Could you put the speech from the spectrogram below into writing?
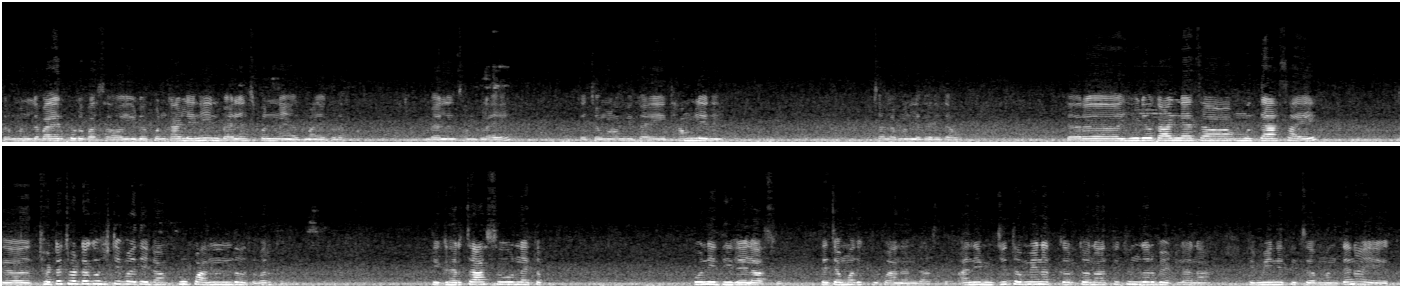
तर म्हणलं बाहेर कुठं बसावं? व्हिडिओ पण काढले नाही आणि बॅलन्स पण नाही आज माझ्याकडं. बॅलन्स संपला आहे त्याच्यामुळं मी काही थांबले नाही. चला म्हणलं घरी जाऊ. तर व्हिडिओ काढण्याचा मुद्दा असा आहे छोट्या छोट्या गोष्टीमध्ये ना खूप आनंद होतो बरं का. ते घरचा असो नाही तर कोणी दिलेला असो त्याच्यामध्ये खूप आनंद असतो. आणि जिथं मेहनत करतो ना तिथून जर भेटलं ना ते मेहनतीचं म्हणते ना एक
